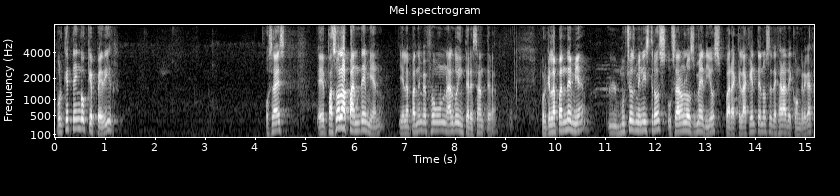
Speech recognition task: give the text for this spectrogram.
¿por qué tengo que pedir? O sea, es, eh, pasó la pandemia, ¿no? Y en la pandemia fue un, algo interesante, ¿verdad? Porque en la pandemia muchos ministros usaron los medios para que la gente no se dejara de congregar.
